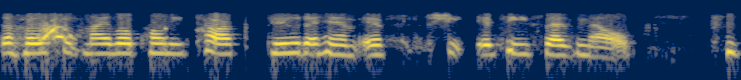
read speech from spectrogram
the host of My Little Pony Talk do to him if she if he says no?" Put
